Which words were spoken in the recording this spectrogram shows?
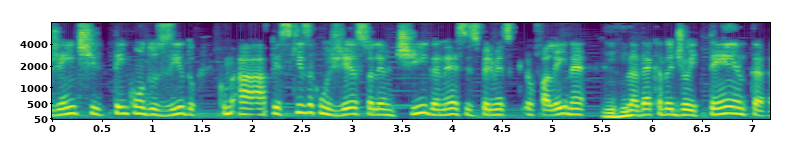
gente tem conduzido a, a, pesquisa com gesso, é antiga, né? Esses experimentos que eu falei, né? Uhum. Da década de 80. Uh,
